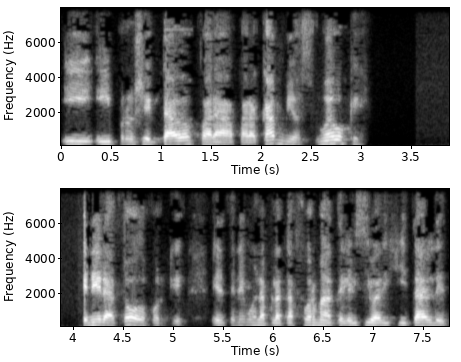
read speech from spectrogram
y, y proyectados para, para cambios nuevos que genera todo, porque eh, tenemos la plataforma televisiva digital de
